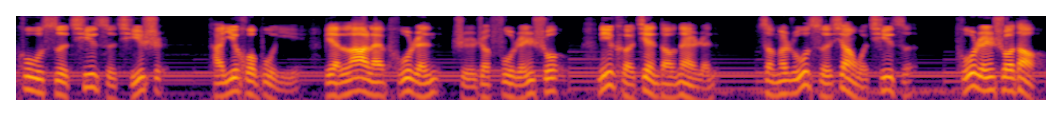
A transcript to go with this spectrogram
酷似妻子骑士。他疑惑不已，便拉来仆人，指着妇人说。你可见到那人？怎么如此像我妻子？仆人说道：“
